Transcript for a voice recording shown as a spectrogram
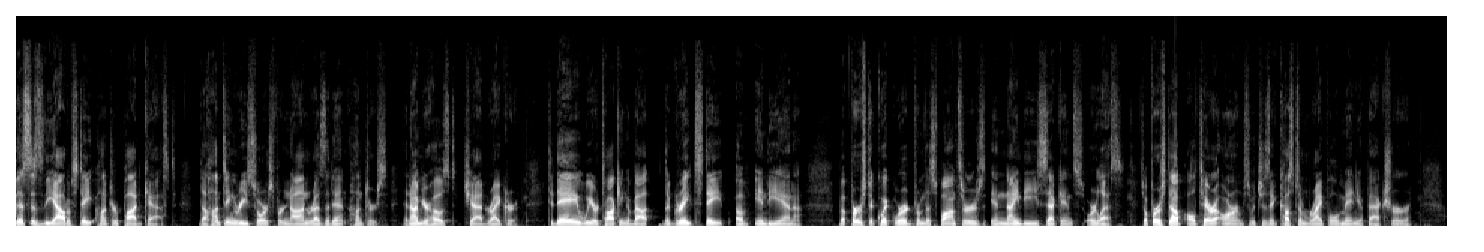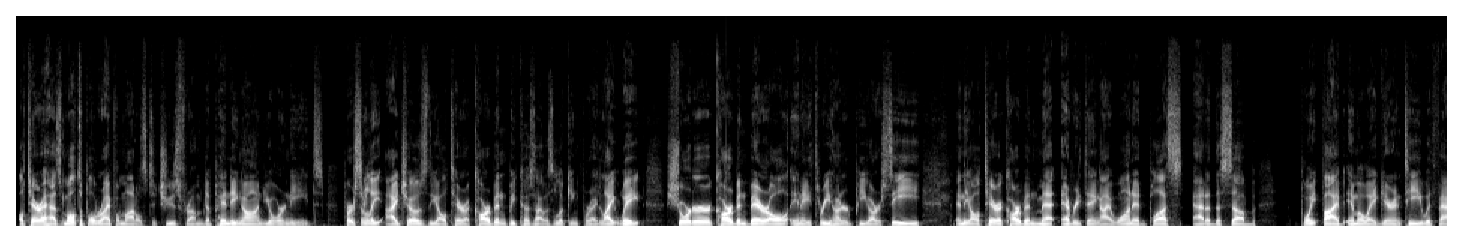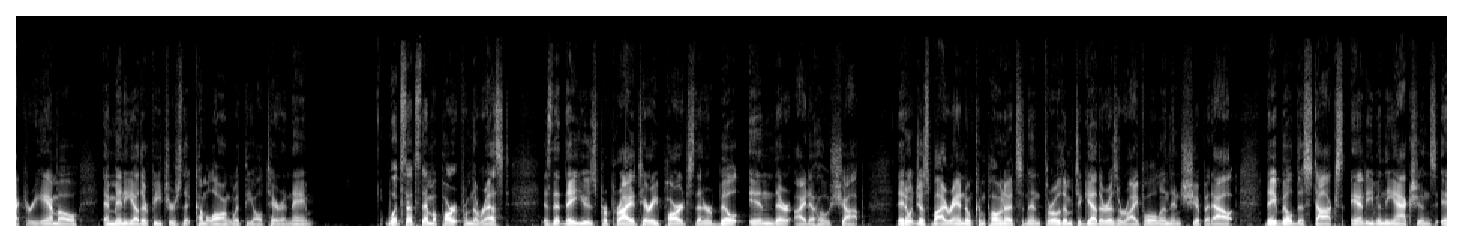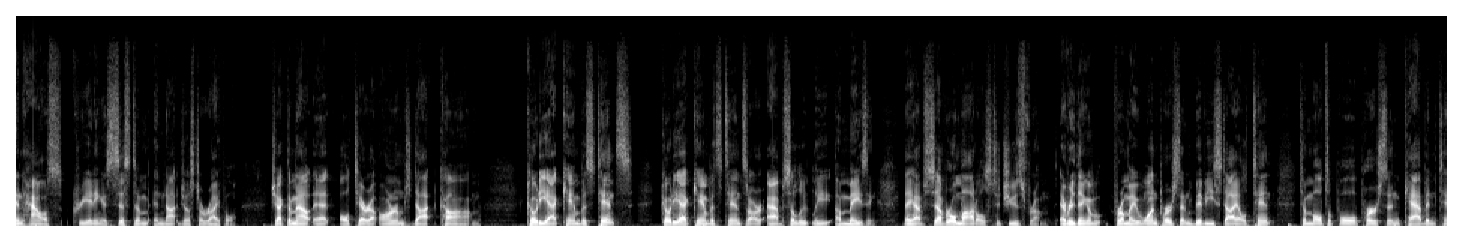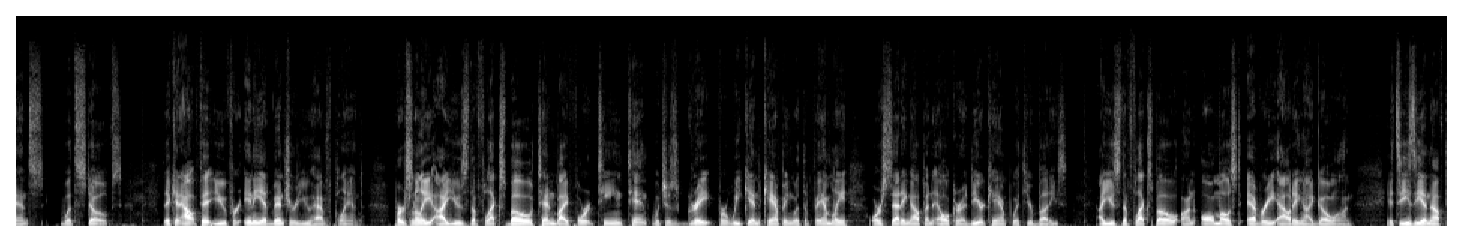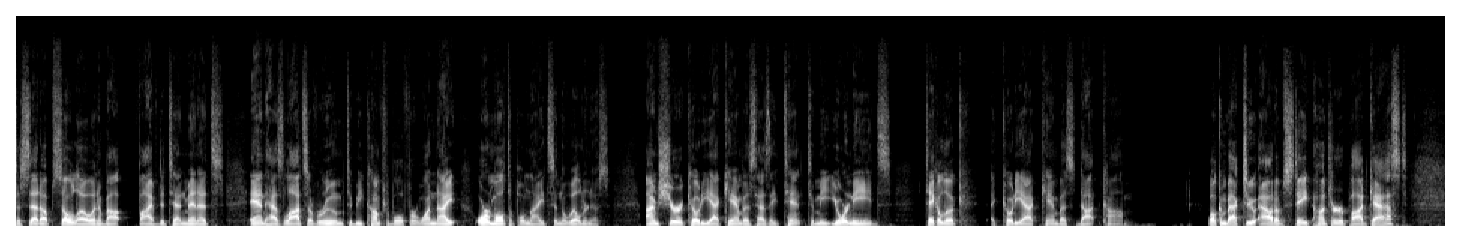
This is the Out of State Hunter Podcast, the hunting resource for non resident hunters. And I'm your host, Chad Riker. Today, we are talking about the great state of Indiana. But first, a quick word from the sponsors in 90 seconds or less. So, first up, Allterra Arms, which is a custom rifle manufacturer. Allterra has multiple rifle models to choose from depending on your needs. Personally, I chose the Allterra Carbon because I was looking for a lightweight, shorter carbon barrel in a 300 PRC, and the Allterra Carbon met everything I wanted, plus added the sub 0.5 MOA guarantee with factory ammo and many other features that come along with the Allterra name. What sets them apart from the rest is that they use proprietary parts that are built in their Idaho shop. They don't just buy random components and then throw them together as a rifle and then ship it out. They build the stocks and even the actions in house, creating a system and not just a rifle. Check them out at allterraarms.com. Kodiak Canvas Tents. Kodiak Canvas tents are absolutely amazing. They have several models to choose from everything from a one person bivy style tent to multiple person cabin tents with stoves. They can outfit you for any adventure you have planned. Personally, I use the Flexbow 10 by 14 tent, which is great for weekend camping with the family or setting up an elk or a deer camp with your buddies. I use the Flexbow on almost every outing I go on. It's easy enough to set up solo in about five to 10 minutes and has lots of room to be comfortable for one night or multiple nights in the wilderness. I'm sure Kodiak Canvas has a tent to meet your needs. Take a look at kodiakcanvas.com. Welcome back to Out of State Hunter podcast.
